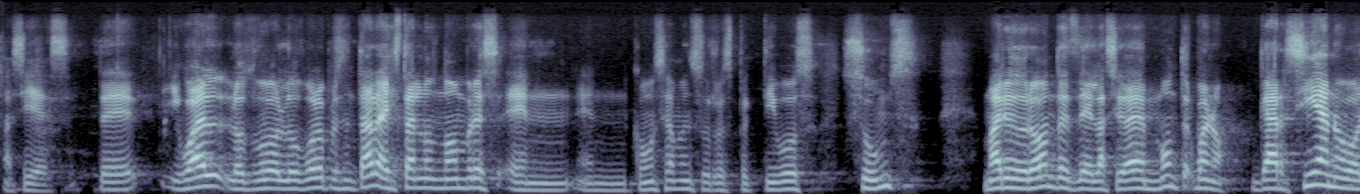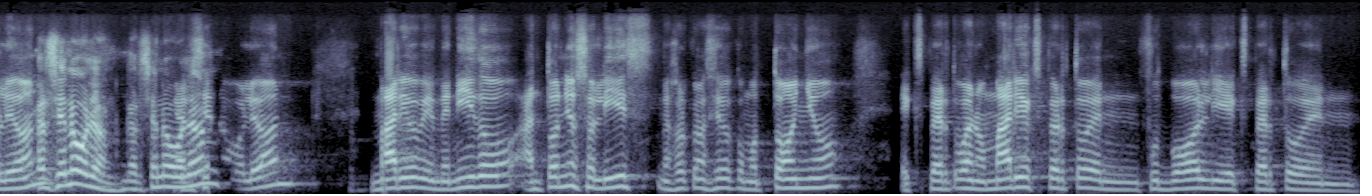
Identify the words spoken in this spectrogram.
Así es. De, igual los, los vuelvo a presentar, ahí están los nombres en, en, ¿cómo se llaman? sus respectivos Zooms. Mario Durón desde la ciudad de Monterrey, bueno, García Nuevo León. García Nuevo León, García Nuevo García León. Nuevo León. Mario, bienvenido. Antonio Solís, mejor conocido como Toño, experto, bueno, Mario experto en fútbol y experto en,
